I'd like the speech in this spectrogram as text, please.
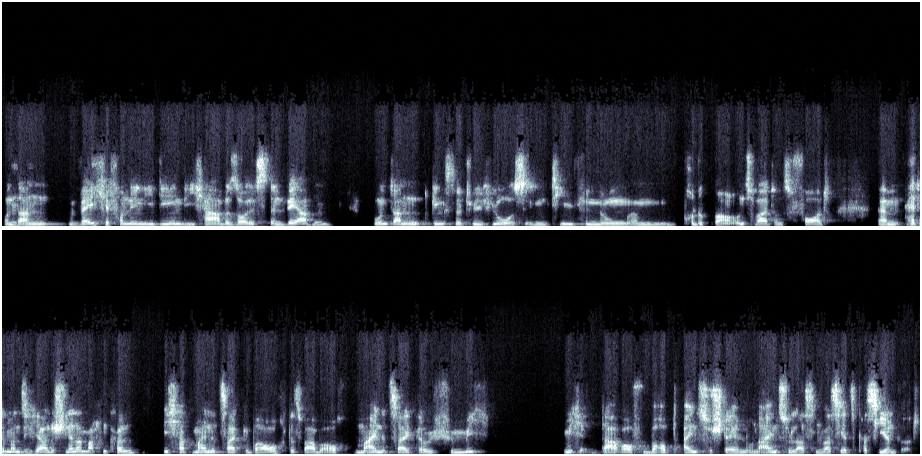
Und mhm. dann, welche von den Ideen, die ich habe, soll es denn werden? Und dann ging es natürlich los, eben Teamfindung, ähm, Produktbau und so weiter und so fort. Ähm, hätte man sicher alles schneller machen können. Ich habe meine Zeit gebraucht. Das war aber auch meine Zeit, glaube ich, für mich, mich darauf überhaupt einzustellen und einzulassen, was jetzt passieren wird.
